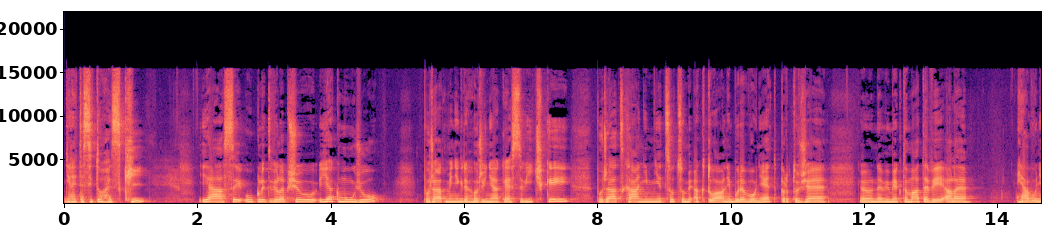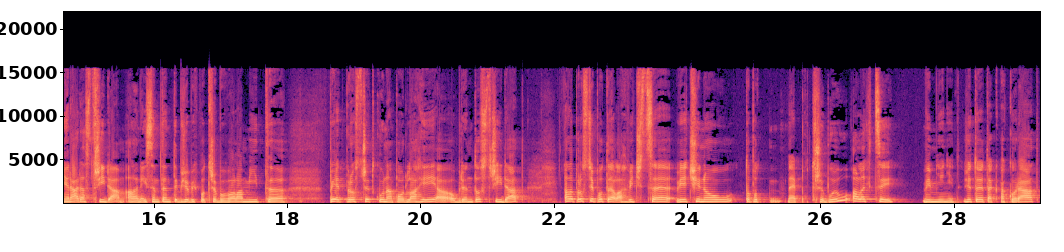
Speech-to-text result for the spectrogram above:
Dělejte si to hezký. Já si úklid vylepšu, jak můžu. Pořád mi někde hoří nějaké svíčky, pořád scháním něco, co mi aktuálně bude vonět, protože eh, nevím, jak to máte vy, ale já voně ráda střídám, ale nejsem ten typ, že bych potřebovala mít uh, pět prostředků na podlahy a obden to střídat, ale prostě po té lahvičce většinou to pot, nepotřebuju, ale chci vyměnit, že to je tak akorát,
